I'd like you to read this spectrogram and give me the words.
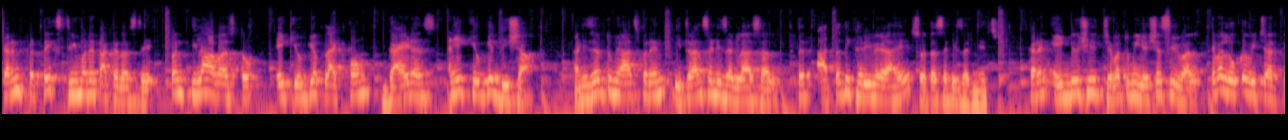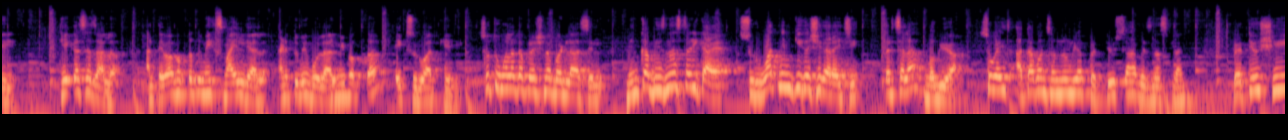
कारण प्रत्येक स्त्रीमध्ये ताकद असते पण तिला हवा असतो एक योग्य प्लॅटफॉर्म गायडन्स आणि एक योग्य दिशा. आणि जर तुम्ही आजपर्यंत इतरांसाठी जगला असाल तर आता ती खरी वेळ आहे स्वतःसाठी जगण्याची. कारण एक दिवशी जेव्हा तुम्ही यशस्वी व्हाल तेव्हा लोक विचारतील हे कसं झालं? आणि तेव्हा फक्त तुम्ही एक स्माइल द्याल आणि तुम्ही बोलाल मी फक्त एक सुरुवात केली. सो तुम्हाला तर प्रश्न पडला असेल नेमका बिझनेस तरी काय? सुरुवात नेमकी कशी करायची? तर चला बघूया. सो गाईज आता आपण समजून घ्या प्रत्युषचा हा बिझनेस प्लॅन प्रत्युष ही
